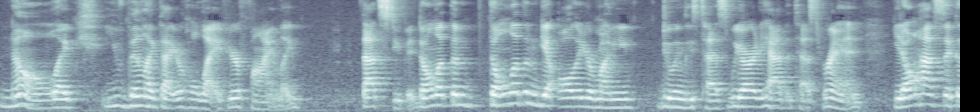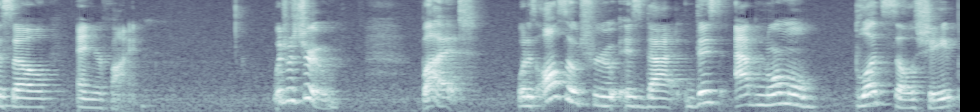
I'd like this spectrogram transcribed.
no, like, you've been like that your whole life. You're fine. Like, that's stupid. Don't let them, don't let them get all of your money doing these tests. We already had the test ran. You don't have sickle cell and you're fine. Which was true. But what is also true is that this abnormal blood cell shape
